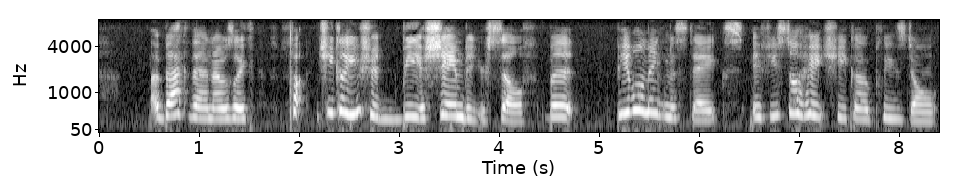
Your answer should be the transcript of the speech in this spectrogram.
back then I was like, Chica, you should be ashamed of yourself. But people make mistakes. If you still hate Chica, please don't.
